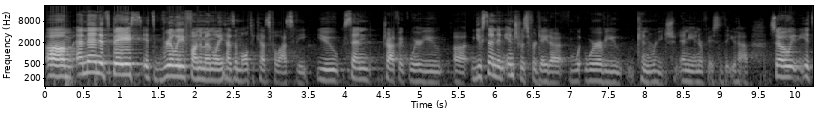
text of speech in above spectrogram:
Um, and then it's based, it's really fundamentally has a multicast philosophy. You send traffic where you, uh, you send an interest for data wh wherever you can reach any interfaces that you have. So it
